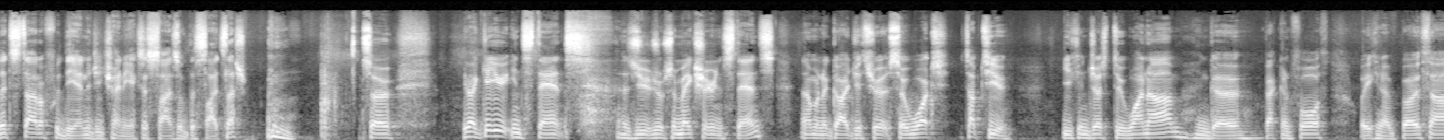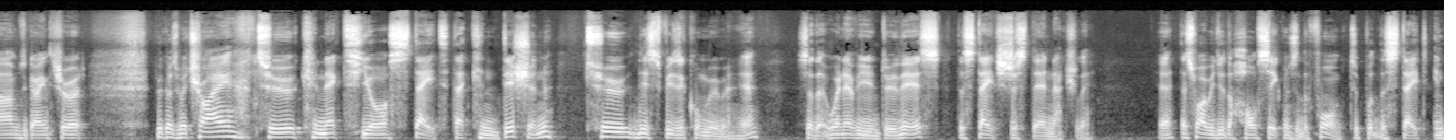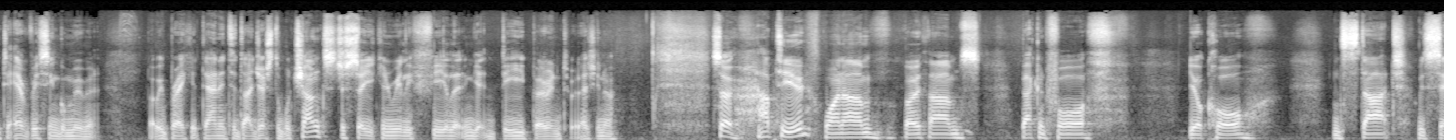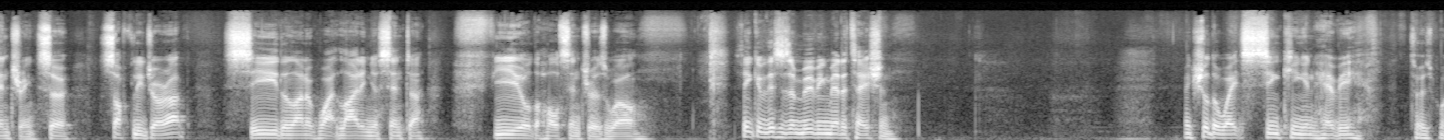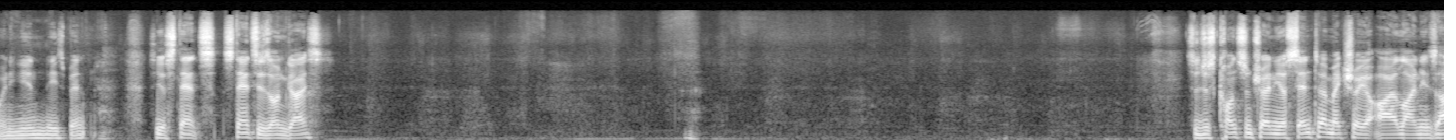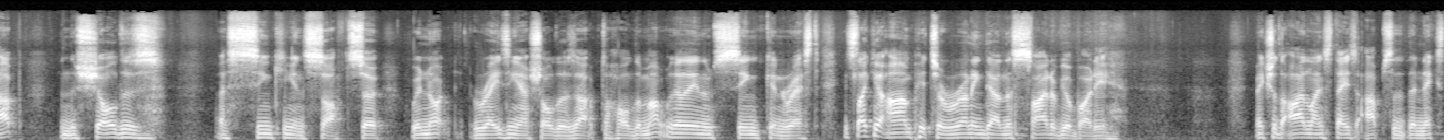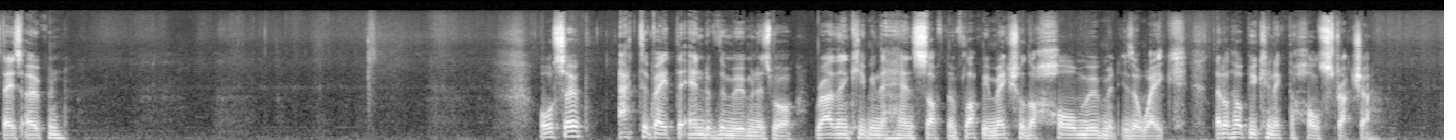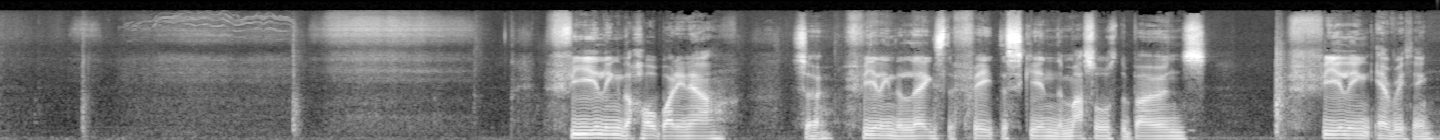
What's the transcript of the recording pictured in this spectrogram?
let's start off with the energy training exercise of the side slash. so if I get you in stance as usual, so make sure you're in stance, and I'm going to guide you through it. So what? It's up to you. You can just do one arm and go back and forth, or you can have both arms going through it, because we're trying to connect your state, that condition, to this physical movement. Yeah so that whenever you do this, the state's just there naturally. Yeah? That's why we do the whole sequence of the form, to put the state into every single movement. But we break it down into digestible chunks just so you can really feel it and get deeper into it, as you know. So, up to you. One arm, both arms, back and forth, your core. And start with centering. So, softly draw up, see the line of white light in your center, feel the whole center as well. Think of this as a moving meditation. Make sure the weight's sinking and heavy, toes pointing in, knees bent. So your stance stance is on, guys. So just concentrate on your center, make sure your eye line is up and the shoulders are sinking and soft. So we're not raising our shoulders up to hold them up, we're letting them sink and rest. It's like your armpits are running down the side of your body. Make sure the eye line stays up so that the neck stays open. Also, activate the end of the movement as well. Rather than keeping the hands soft and floppy, make sure the whole movement is awake. That'll help you connect the whole structure. feeling the whole body now. So, feeling the legs, the feet, the skin, the muscles, the bones, feeling everything.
